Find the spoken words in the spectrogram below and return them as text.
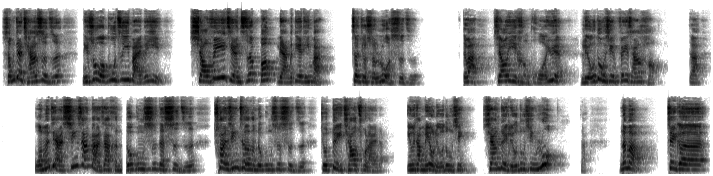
什么叫强市值？你说我估值一百个亿，小飞一减持，嘣，两个跌停板，这就是弱市值，对吧？交易很活跃，流动性非常好，对吧？我们讲新三板上很多公司的市值，创新城很多公司市值就对敲出来的，因为它没有流动性，相对流动性弱啊。那么这个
